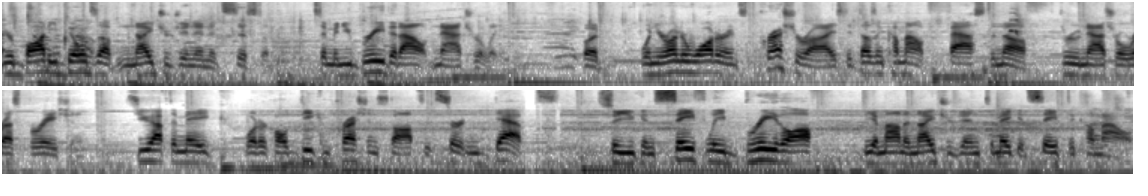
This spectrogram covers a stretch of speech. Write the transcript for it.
Your body builds up nitrogen in its system. I mean, you breathe it out naturally. But when you're underwater and it's pressurized, it doesn't come out fast enough through natural respiration. So you have to make what are called decompression stops at certain depths so you can safely breathe off the amount of nitrogen to make it safe to come out.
